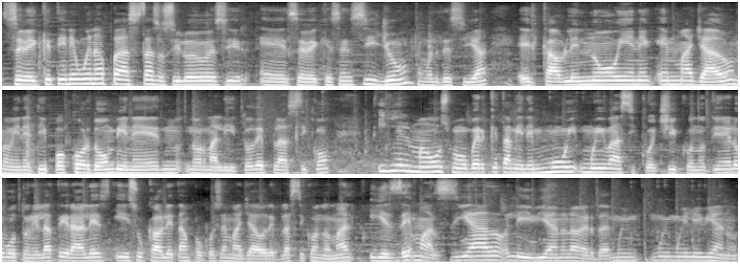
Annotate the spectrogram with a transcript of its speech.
Se ve que tiene buena pasta, eso sí lo debo decir. Eh, se ve que es sencillo, como les decía. El cable no viene enmallado, no viene tipo cordón, viene normalito de plástico. Y el mouse podemos ver que también es muy muy básico chicos No tiene los botones laterales y su cable tampoco es enmallado de plástico normal Y es demasiado liviano la verdad, muy muy muy liviano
